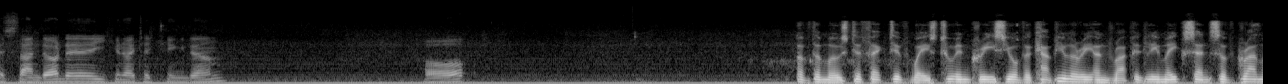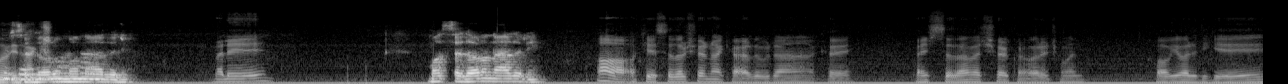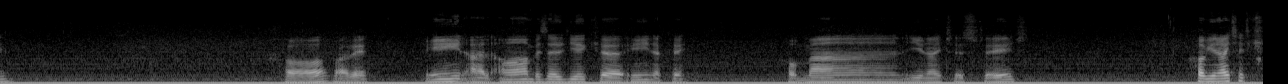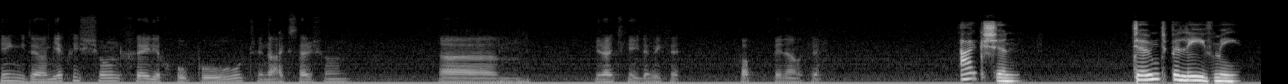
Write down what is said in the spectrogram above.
استاندارد یونایتد کینگدم. خب. Of the most effective ways to increase your vocabulary and rapidly make sense of grammar رو actually ما نداریم. بله. ما صدا رو نداریم. آه okay صدا رو share نکرده بودم. okay. بنش صدا باید share کنم. آره چون من خوابی آره دیگه. خب آره این الان بذارید یک این okay. خب من United States خب United Kingdom یکیشون خیلی خوب بود. اینا اکثرشون یونایتد کینگدمی که. خب بینم که Action. Don't believe me.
